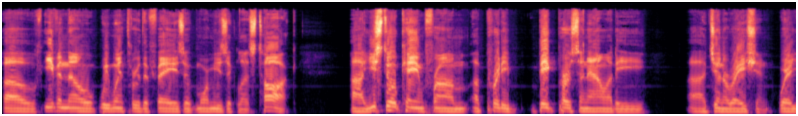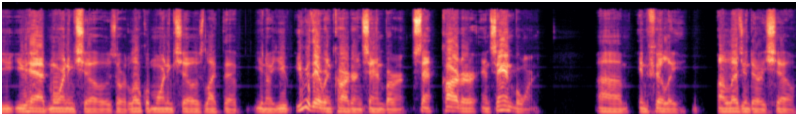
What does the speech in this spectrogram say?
of even though we went through the phase of more music less talk, uh, you still came from a pretty big personality uh, generation where you, you had morning shows or local morning shows like the you know you you were there when Carter and Sanborn San, Carter and Sanborn um, in Philly a legendary show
